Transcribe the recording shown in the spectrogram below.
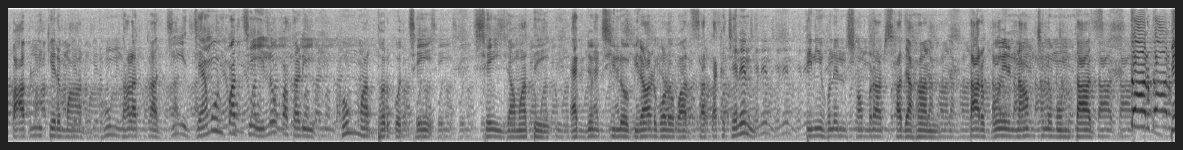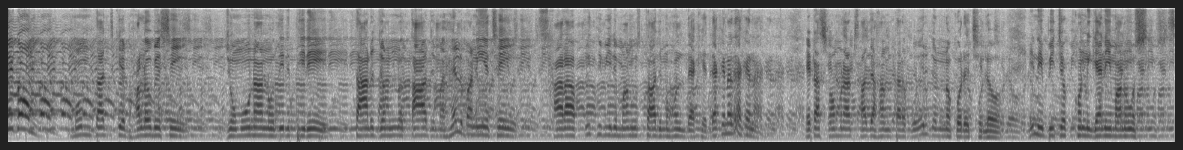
পাবলিকের মার ধুম ধাড়াক্কা, যে যেমন পাচ্ছে এলো পাতাড়ি, খুব মারধর করছে। সেই জামাতে একজন ছিল বিরাট বড় বাদশাহ, তাকে চেনেন? তিনি হলেন সম্রাট শাহজাহান। তার বইয়ের নাম ছিল মমতাজ। তার বেগম মমতাজকে ভালোবেসে যমুনা নদীর তীরে তার জন্য তাজমহল বানিয়েছে। সারা পৃথিবীর মানুষ তাজমহল দেখে। দেখে না দেখে না? এটা সম্রাট শাহজাহান তার বইয়ের জন্য করেছিল। ইনি বিচক্ষণ জ্ঞানী মানুষ,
